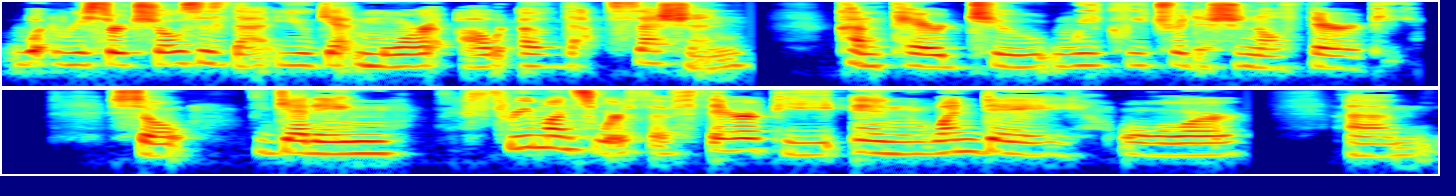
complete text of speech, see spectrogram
what research shows is that you get more out of that session compared to weekly traditional therapy. So getting three months worth of therapy in one day or um,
